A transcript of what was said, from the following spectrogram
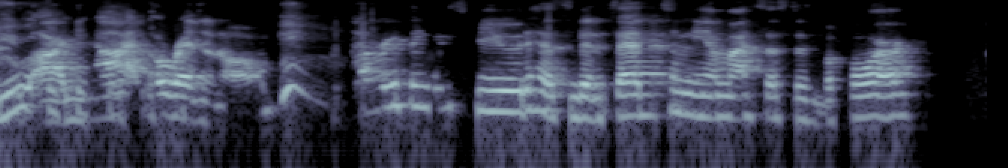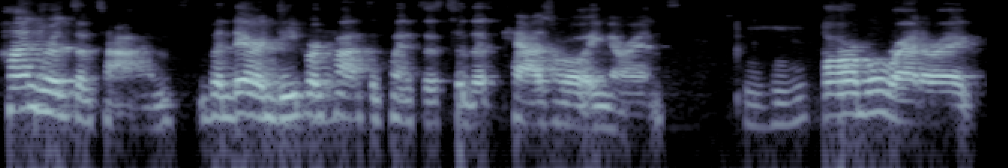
you are not original. Everything you spewed has been said to me and my sisters before hundreds of times, but there are deeper consequences to this casual ignorance. Mm-hmm. Horrible rhetoric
